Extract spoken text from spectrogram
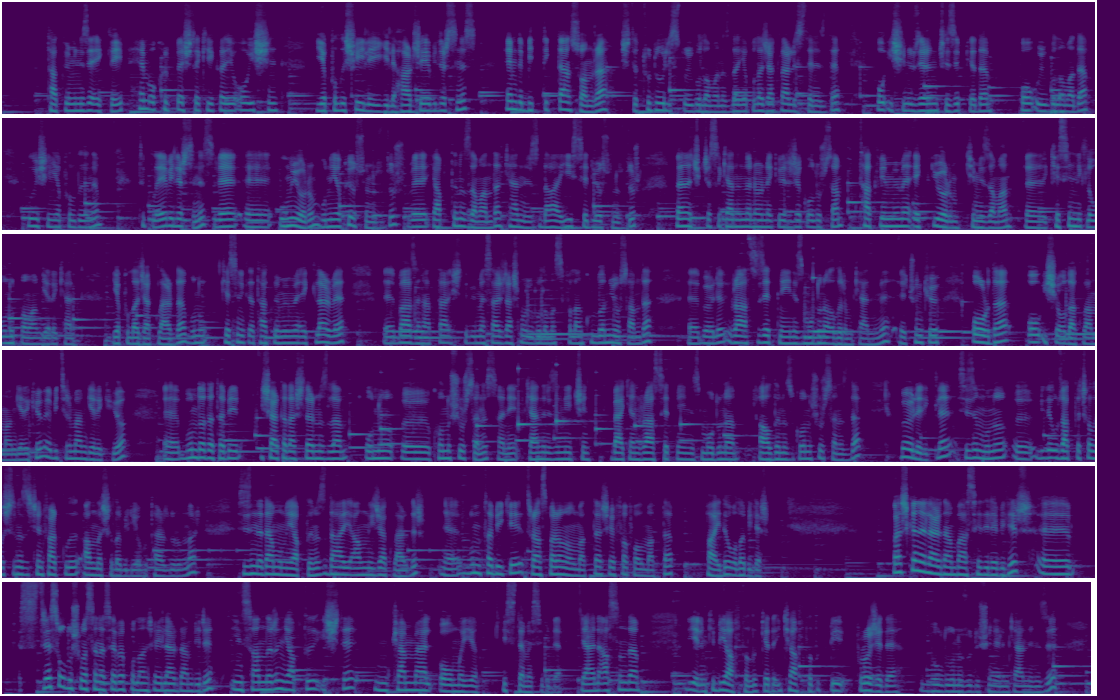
takviminize ekleyip hem o 45 dakikayı o işin yapılışı ile ilgili harcayabilirsiniz hem de bittikten sonra işte to do list uygulamanızda yapılacaklar listenizde o işin üzerini çizip ya da o uygulamada bu işin yapıldığını tıklayabilirsiniz ve e, umuyorum bunu yapıyorsunuzdur ve yaptığınız zaman da kendinizi daha iyi hissediyorsunuzdur. Ben açıkçası kendimden örnek verecek olursam takvimime ekliyorum kimi zaman e, kesinlikle unutmamam gereken yapılacaklarda bunu kesinlikle takvimime ekler ve e, bazen hatta işte bir mesajlaşma uygulaması falan kullanıyorsam da böyle rahatsız etmeyiniz moduna alırım kendimi. E, çünkü orada o işe odaklanmam gerekiyor ve bitirmem gerekiyor. E, bunda da tabii iş arkadaşlarınızla onu konuşursanız hani kendinizi niçin belki hani rahatsız etmeyiniz moduna aldığınızı konuşursanız da böylelikle sizin bunu bir de uzakta çalıştığınız için farklı anlaşılabiliyor bu tarz durumlar. Sizin neden bunu yaptığınızı daha iyi anlayacaklardır. Bunu tabii ki transparan olmakta, şeffaf olmakta fayda olabilir. Başka nelerden bahsedilebilir? Ee, stres oluşmasına sebep olan şeylerden biri insanların yaptığı işte mükemmel olmayı istemesi bir de. Yani aslında diyelim ki bir haftalık ya da iki haftalık bir projede bulduğunuzu düşünelim kendinizi.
